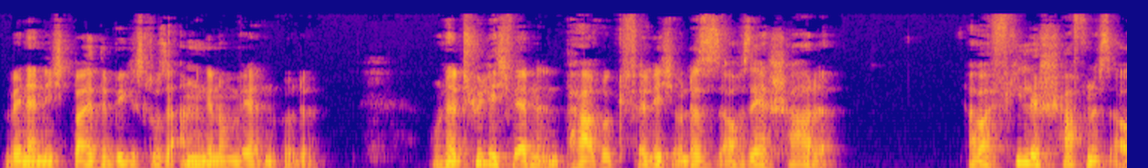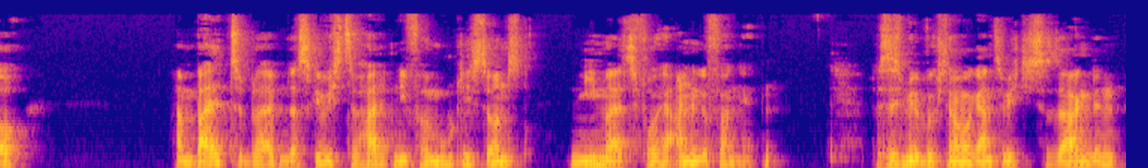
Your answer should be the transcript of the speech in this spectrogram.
wenn er nicht bei The Biggest Loser angenommen werden würde. Und natürlich werden ein paar rückfällig und das ist auch sehr schade. Aber viele schaffen es auch, am Ball zu bleiben, das Gewicht zu halten, die vermutlich sonst niemals vorher angefangen hätten. Das ist mir wirklich nochmal ganz wichtig zu sagen, denn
